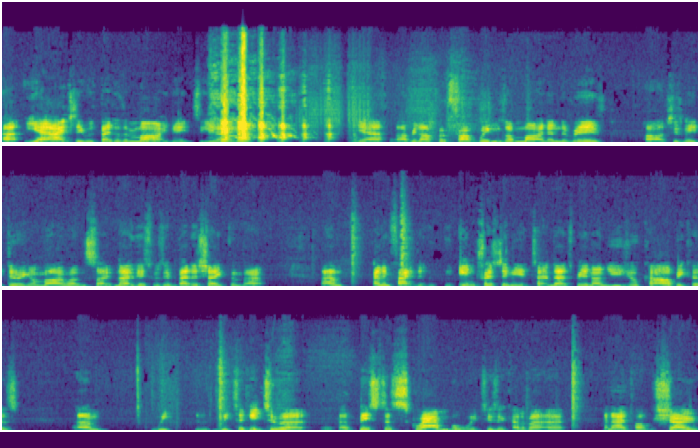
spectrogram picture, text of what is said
Uh, yeah, actually, it was better than mine. It's you know, yeah. I mean, I put front wings on mine, and the rear arches need doing on my one. So no, this was in better shape than that. Um, and in fact, interestingly, it turned out to be an unusual car because um, we we took it to a, a Bicester Scramble, which is a kind of a, a an ad hoc show.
